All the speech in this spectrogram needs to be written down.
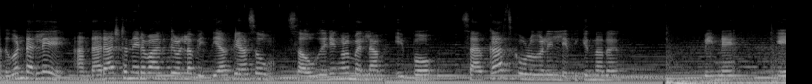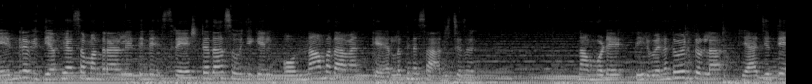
അതുകൊണ്ടല്ലേ അന്താരാഷ്ട്ര നിലവാരത്തിലുള്ള വിദ്യാഭ്യാസവും സൗകര്യങ്ങളുമെല്ലാം ഇപ്പോ സർക്കാർ സ്കൂളുകളിൽ ലഭിക്കുന്നത്. പിന്നെ കേന്ദ്ര വിദ്യാഭ്യാസ മന്ത്രാലയത്തിന്റെ ശ്രേഷ്ഠതാ സൂചികയിൽ ഒന്നാമതാവാൻ കേരളത്തിന് സാധിച്ചത്. നമ്മുടെ തിരുവനന്തപുരത്തുള്ള രാജ്യത്തെ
